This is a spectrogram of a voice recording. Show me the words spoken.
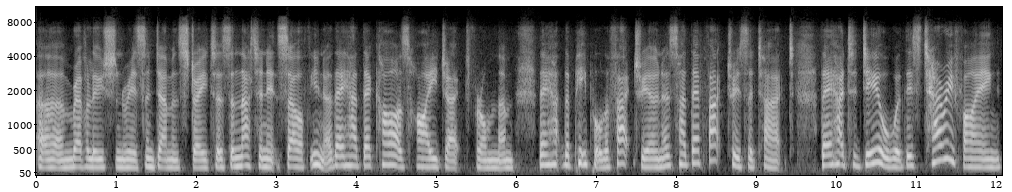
um, revolutionaries and demonstrators, and that in itself, you know, they had their cars hijacked from them. They had the people, the factory owners, had their factories attacked. They had to deal with this terrifying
